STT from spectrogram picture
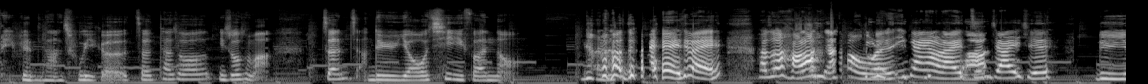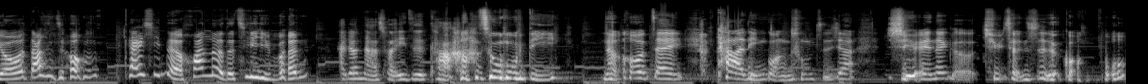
里面拿出一个针，他说：“你说什么？”增长旅游气氛哦，对对，他说好了，那我们应该要来增加一些旅游当中 开心的、欢乐的气氛。他就拿出来一支卡祖笛，然后在大庭广众之下学那个屈臣氏的广播，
